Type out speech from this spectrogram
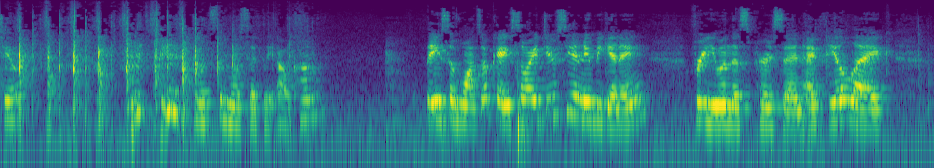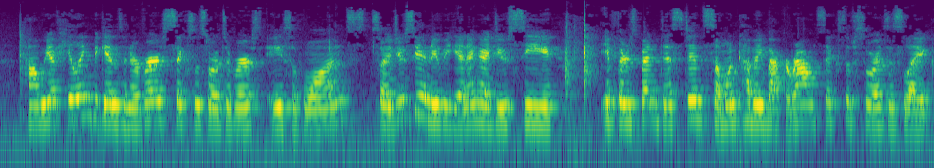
two? What's the most likely outcome? The Ace of Wands. Okay, so I do see a new beginning for you and this person. I feel like uh, we have healing begins in reverse, Six of Swords reverse, Ace of Wands. So I do see a new beginning. I do see if there's been distance, someone coming back around. Six of Swords is like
